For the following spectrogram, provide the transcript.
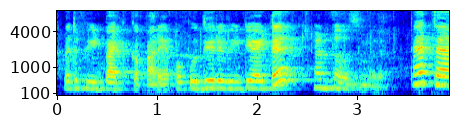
എന്നിട്ട് ഫീഡ്ബാക്ക് ഒക്കെ പറയാം. അപ്പോൾ പുതിയൊരു വീഡിയോ ആയിട്ട് അടുത്ത ദിവസം വരെ. ടാറ്റാ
